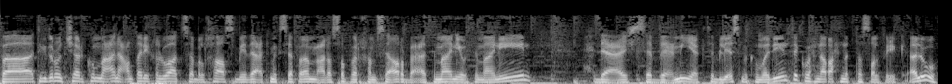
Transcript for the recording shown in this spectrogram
فتقدرون تشاركون معنا عن طريق الواتساب الخاص بإذاعة ميكس اف ام على 054 88 11700 اكتب لي اسمك ومدينتك وإحنا راح نتصل فيك. ألو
